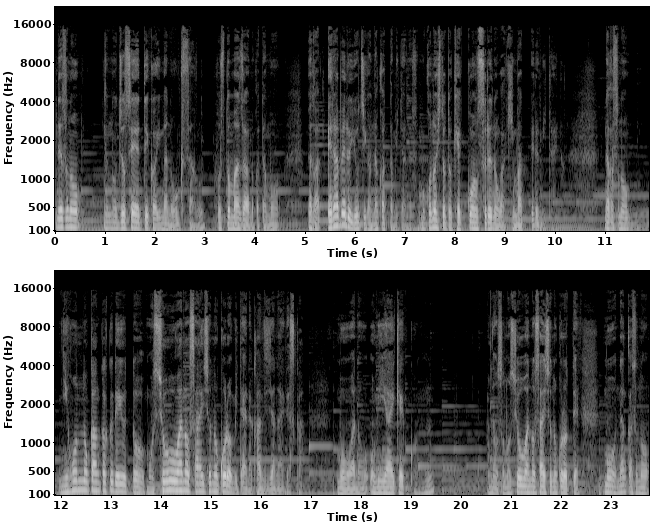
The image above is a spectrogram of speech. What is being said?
でそのの女性っていうか今の奥さんホストマザーの方もなんか選べる余地がなかったみたいなです。もうこの人と結婚するのが決まってるみたいな。なんかその日本の感覚で言うともう昭和の最初の頃みたいな感じじゃないですか。もうあのお見合い結婚のその昭和の最初の頃ってもうなんかその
